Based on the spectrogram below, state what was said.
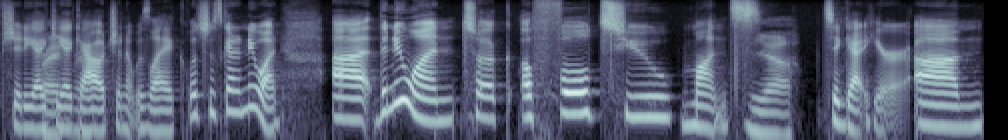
shitty ikea right. couch and it was like let's just get a new one uh, the new one took a full two months Yeah, to get here. Um,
